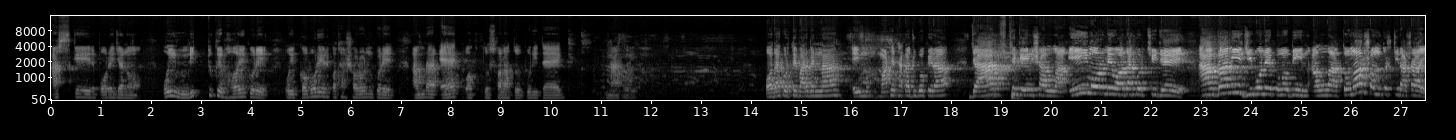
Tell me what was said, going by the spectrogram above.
আজকের পরে যেন ওই মৃত্যুকে ভয় করে, ওই কবরের কথা স্মরণ করে আমরা এক অক্ত সলাত পরিত্যাগ না করি। অদা করতে পারবেন না এই মাঠে থাকা যুবকেরা যে আজ থেকে ইনশাল্লাহ এই মর্মে অদা করছি যে আগামী জীবনে কোনোদিন আল্লাহ তোমার সন্তুষ্টির আশায়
